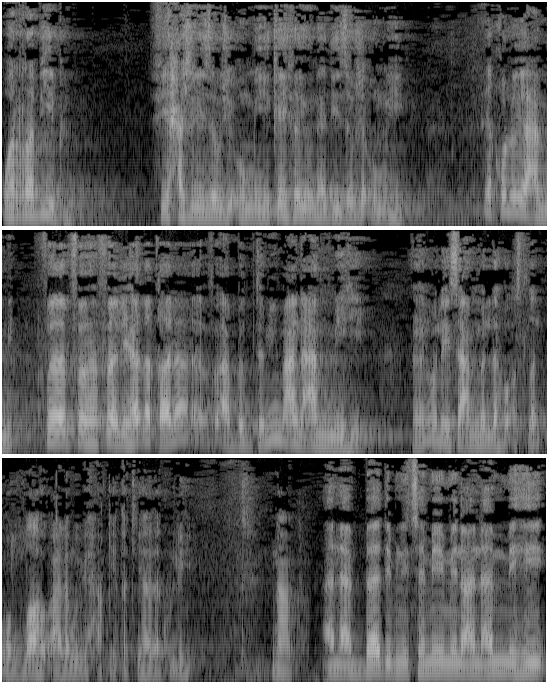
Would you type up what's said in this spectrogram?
والربيب في حجر زوج أمه كيف ينادي زوج أمه؟ يقول يا عمي فلهذا قال عبد تميم عن عمه. وليس عما له أصلا. والله أعلم بحقيقة هذا كله. نعم. عن عباد بن تميم عن عمه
